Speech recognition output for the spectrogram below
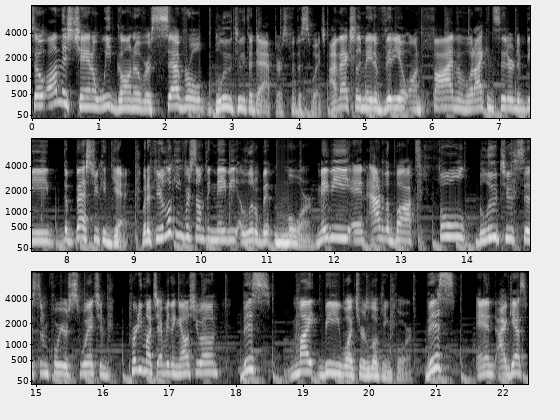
So on this channel, we've gone over several Bluetooth adapters for the Switch. I've actually made a video on five of what I consider to be the best you could get. But if you're looking for something maybe a little bit more, maybe an out-of-the-box full Bluetooth system for your Switch and pretty much everything else you own, this might be what you're looking for. This, and I guess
